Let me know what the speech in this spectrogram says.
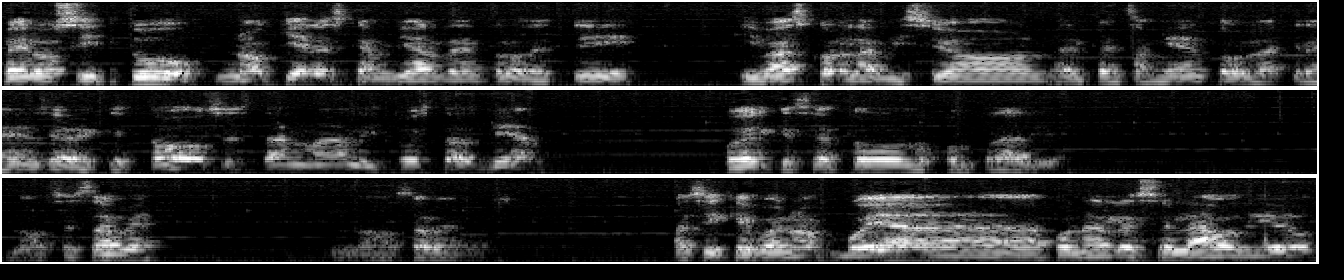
Pero si tú no quieres cambiar dentro de ti y vas con la visión, el pensamiento, la creencia de que todos están mal y tú estás bien, puede que sea todo lo contrario. No se sabe, no sabemos. Así que bueno, voy a ponerles el audio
